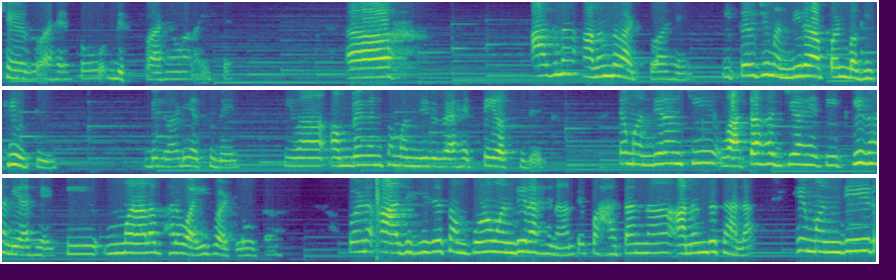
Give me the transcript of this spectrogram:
खेळ जो आहे तो दिसतो आहे मला इथे. अं, आज ना आनंद वाटतो आहे. इतर जी मंदिरं आपण बघितली होती बिलवाडी असू देत किंवा आंबेगणचं मंदिर जे आहे ते असू देत त्या मंदिरांची वाताहत जी आहे ती इतकी झाली आहे की मनाला फार वाईट वाटलं होतं. पण आज हे जे संपूर्ण मंदिर आहे ना ते पाहताना आनंद झाला. हे मंदिर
